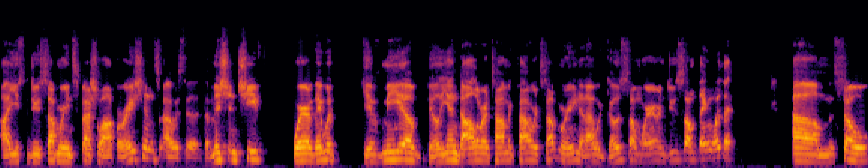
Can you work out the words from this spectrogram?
I used to do submarine special operations. I was the, the mission chief, where they would give me a billion dollar atomic powered submarine, and I would go somewhere and do something with it. Um, so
